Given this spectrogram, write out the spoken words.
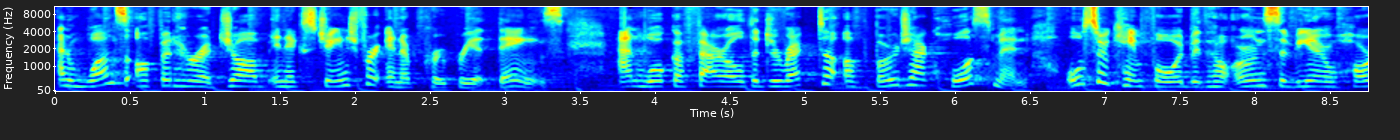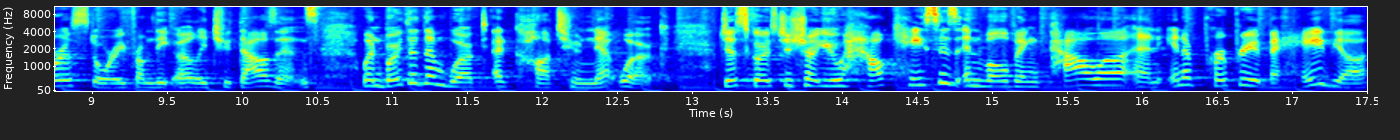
and once offered her a job in exchange for inappropriate things. And Walker Farrell, the director of Bojack Horseman, also came forward with her own Savino horror story from the early 2000s, when both of them worked at Cartoon Network. Just goes to show you how cases involving power and inappropriate behavior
